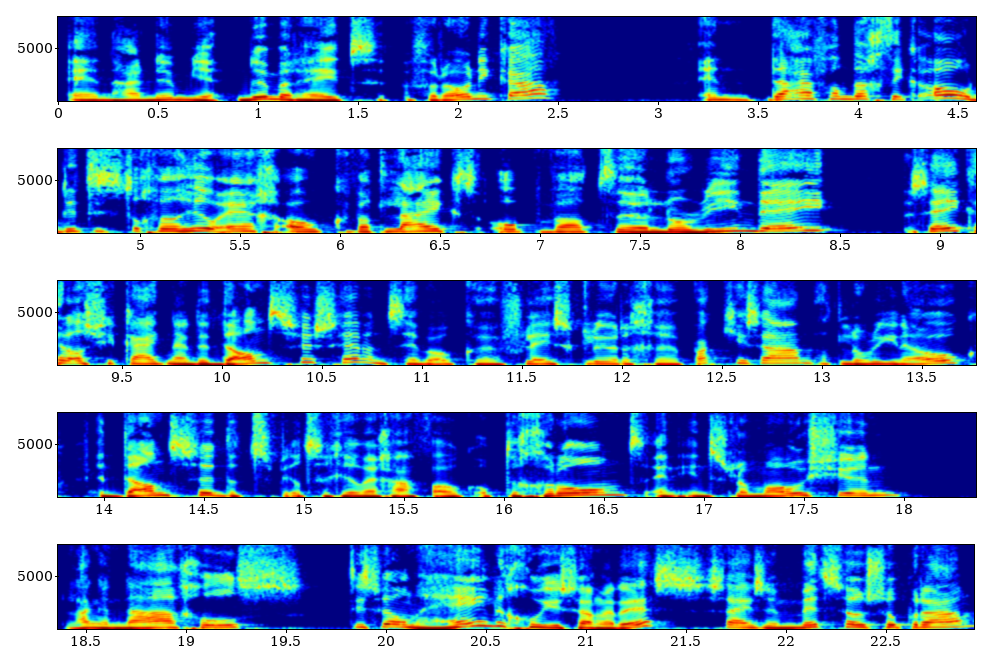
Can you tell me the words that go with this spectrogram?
En haar nummer, nummer heet Veronica. En daarvan dacht ik, oh, dit is toch wel heel erg ook wat lijkt op wat eh Loreen deed. Zeker als je kijkt naar de dansers. Hè, want ze hebben ook eh, vleeskleurige pakjes aan. Dat Loreen ook. Het dansen, dat speelt zich heel erg af ook op de grond. En in slow motion. Lange nagels. Het is wel een hele goede zangeres. Zij is een mezzo-sopraan.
